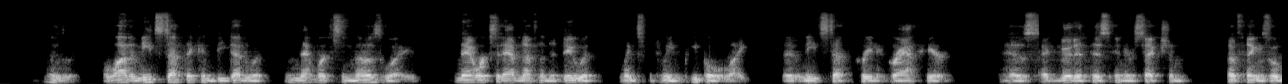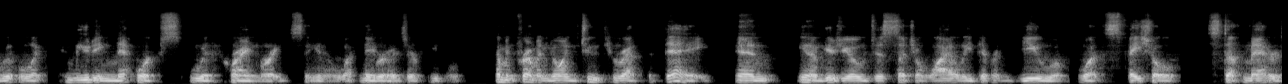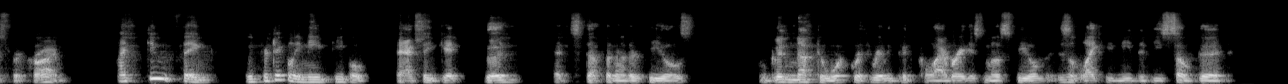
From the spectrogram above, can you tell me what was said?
there's a lot of neat stuff that can be done with networks in those ways. Networks that have nothing to do with links between people, like the neat stuff Corina Graif here is good at this intersection of things like commuting networks with crime rates. You know, what neighborhoods are people coming from and going to throughout the day. And, you know, gives you just such a wildly different view of what spatial stuff matters for crime. I do think we particularly need people to actually get good at stuff in other fields, good enough to work with really good collaborators in those fields. It isn't like you need to be so good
